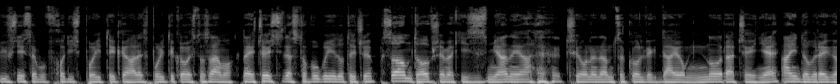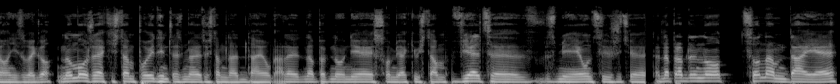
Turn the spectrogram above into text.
już nie chcę wchodzić w politykę, ale z polityką jest to samo. Najczęściej nas to w ogóle nie dotyczy. Są to owszem jakieś zmiany, ale czy one nam cokolwiek dają? No raczej nie. Ani dobrego, ani złego. No może jakieś tam pojedyncze zmiany coś tam dają, ale na pewno nie są jakimś tam wielce zmieniający życie. Tak naprawdę, no, co nam daje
